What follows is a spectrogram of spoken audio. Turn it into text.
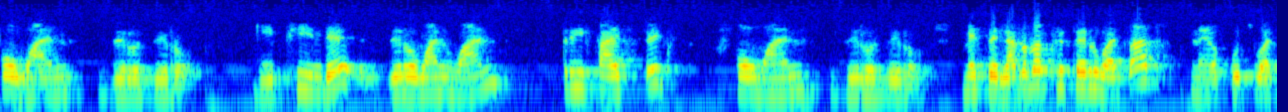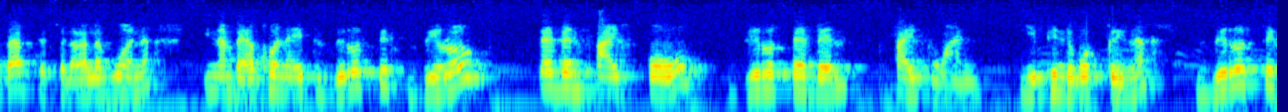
4100 ngiphinde 011 356 4100 mese laba abaprefera uwhatsapp nayo futhi whatsapp siyatholakala kuwona. Inamba yakhona ethi 060 754 0751 yiphinde kokugcina 060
